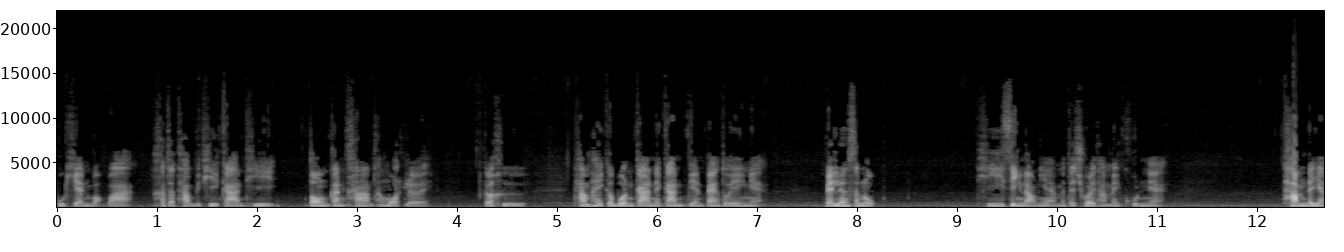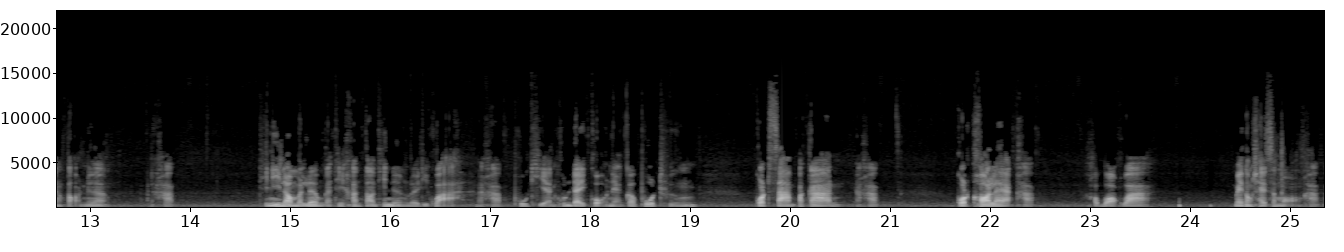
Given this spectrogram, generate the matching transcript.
ผู้เขียนบอกว่า เขาจะทำวิธีการที่ตรงกันข้ามทั้งหมดเลย ก็คือทำให้กระบวนการในการเปลี่ยนแปลงตัวเองเนี่ย เป็นเรื่องสนุกที่สิ่งเหล่านี้มันจะช่วยทำให้คุณเนี่ยทำได้อย่างต่อเนื่องนะครับ ทีนี้เรามาเริ่มกันที่ขั้นตอนที่หนึ่งเลยดีกว่านะครับ ผู้เขียนคุณไดโกะเนี่ยก็พูดถึงกฎสามประการนะครับ กฎข้อแรกครับ เขาบอกว่าไม่ต้องใช้สมองครับ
